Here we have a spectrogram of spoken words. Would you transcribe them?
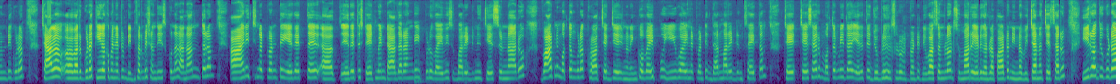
నుండి కూడా చాలా వరకు కూడా కీలకమైనటువంటి ఇన్ఫర్మేషన్ తీసుకున్నారు. అనంతరం ఆయన ఇచ్చినటువంటి ఏదైతే ఏదైతే స్టేట్మెంట్ ఆధారంగా ఇప్పుడు వైవి సుబ్బారెడ్డిని చేస్తున్నారో వాటిని మొత్తం కూడా క్రాస్ చెక్ చేయను ఇంకోవైపు ఈవో అయినటువంటి ధర్మారెడ్డిని సైతం చే చేశారు. మొత్తం మీద ఏదైతే జూబ్లీ హిల్స్లో ఉన్నటువంటి నివాసంలో సుమారు ఏడు గంటల పాటు నిన్న విచారణ చేశారు. ఈరోజు కూడా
